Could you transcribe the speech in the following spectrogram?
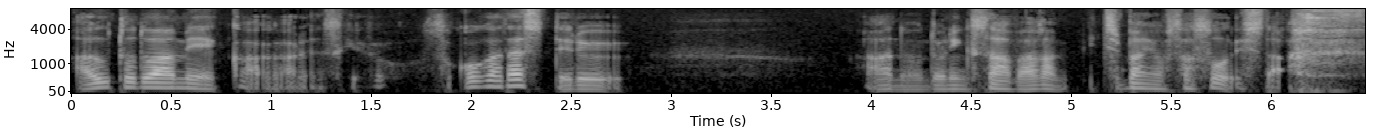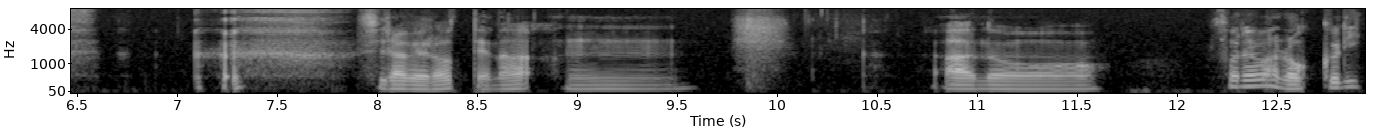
アウトドアメーカーがあるんですけど、そこが出してる、あの、ドリンクサーバーが一番良さそうでした。調べろってな、うーん。あのそれは6リッ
